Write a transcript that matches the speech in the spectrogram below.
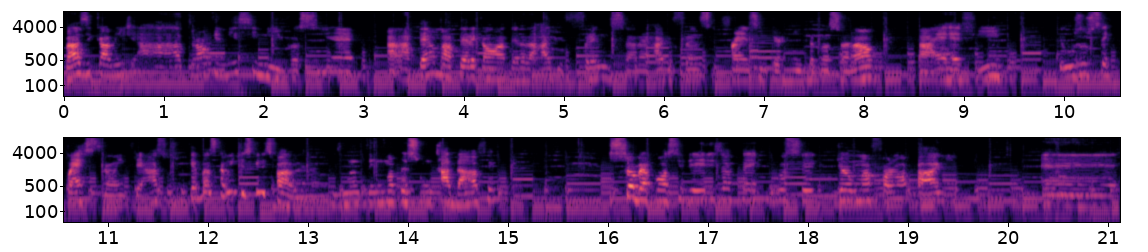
Basicamente, a, a troca é nesse nível, assim, é a- até a matéria que é uma matéria da Rádio França, né, Rádio France, France Inter- Internacional, a RFI, usa o sequestram, entre aspas, porque é basicamente isso que eles falam, né? Eles mantêm uma pessoa, um cadáver, sob a posse deles até que você, de alguma forma, pague. É,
